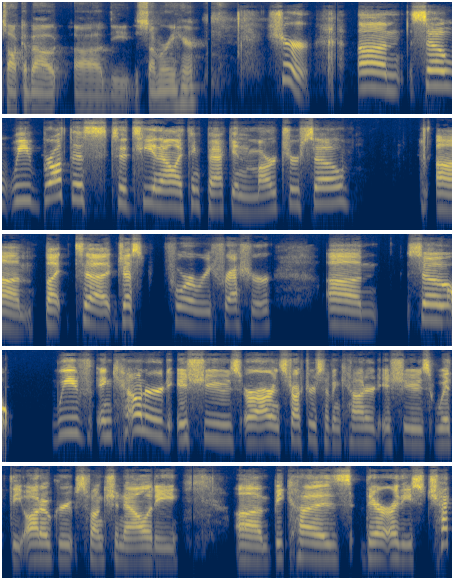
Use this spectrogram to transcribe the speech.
talk about uh, the, the summary here? Sure. Um, so we brought this to TNL, I think back in March or so. Um, but uh, just for a refresher, um, so we've encountered issues, or our instructors have encountered issues with the auto groups functionality um, because there are these check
